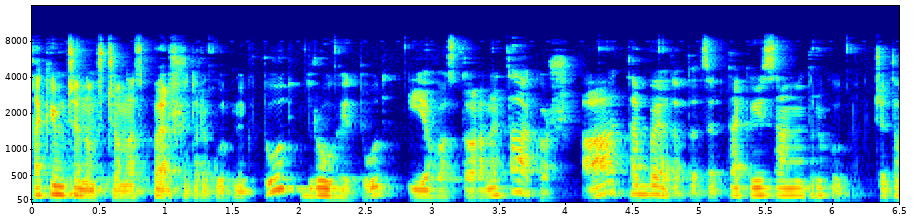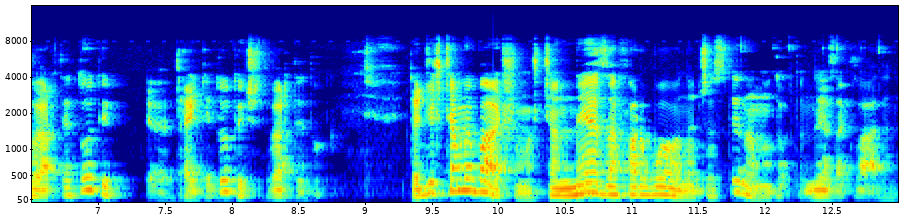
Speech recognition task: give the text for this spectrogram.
Таким чином, що у нас перший трикутник тут, другий тут, і його сторони також А та Б. Тобто це такий самий трикутник. Четвертий тут, і е, третій тут і четвертий тут. Тоді що ми бачимо, що не зафарбована частина, ну тобто не закладена,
